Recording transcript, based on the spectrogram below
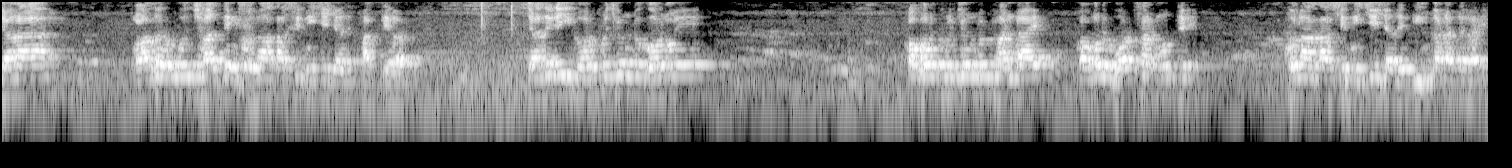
যারা মাথার উপর ছাদ নেই খোলা আকাশের নিচে যাদের থাকতে হয়। যাদের এই গর প্রচণ্ড গরমে, কখনো প্রচণ্ড ঠান্ডায়, কখনো বর্ষার মধ্যে খোলা আকাশের নিচে যাদের দিন কাটাতে হয়,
